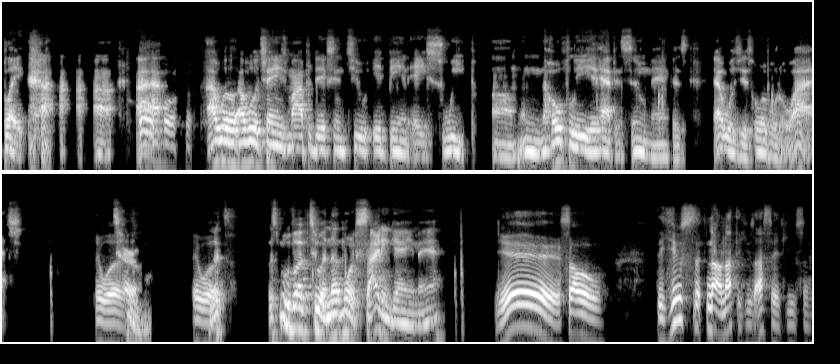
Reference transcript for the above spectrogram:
Blake. I, I, Oh, I will I will change my prediction to it being a sweep. Um, and hopefully it happens soon, man, because that was just horrible to watch. it was. Terrible. It was. Let's- Let's move up to another more exciting game, man. Yeah. So the Houston, no, not the Houston. I said Houston.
